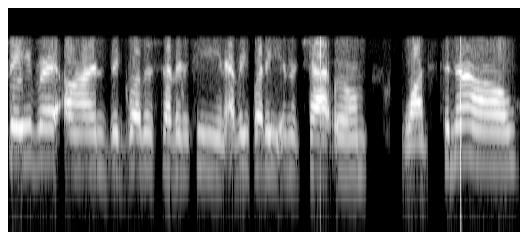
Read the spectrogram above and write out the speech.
favorite on Big Brother 17? Everybody in the chat room wants to know.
